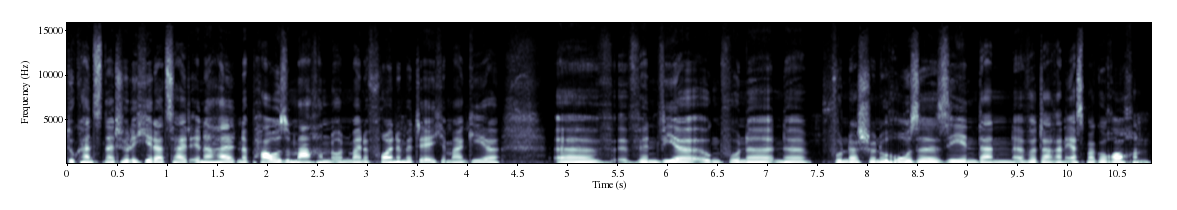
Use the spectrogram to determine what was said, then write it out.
du kannst natürlich jederzeit innehalten, eine Pause machen und meine Freundin, mit der ich immer gehe, äh, wenn wir irgendwo eine, eine, wunderschöne Rose sehen, dann wird daran erstmal gerochen.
